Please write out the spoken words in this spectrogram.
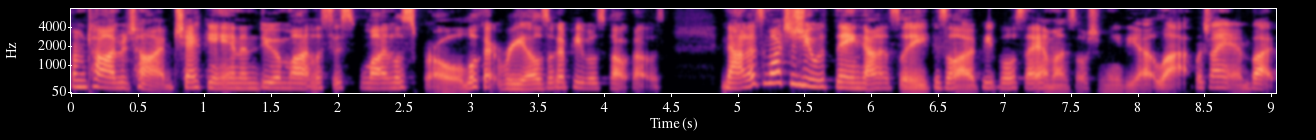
from time to time, check in and do a mindless, mindless scroll, look at reels, look at people's photos. Not as much as you would think, honestly, because a lot of people say I'm on social media a lot, which I am, but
